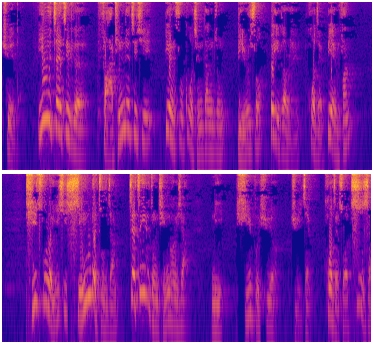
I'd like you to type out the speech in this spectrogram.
确的。因为在这个法庭的这些辩护过程当中，比如说被告人或者辩方提出了一些新的主张，在这种情况下，你需不需要举证，或者说至少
